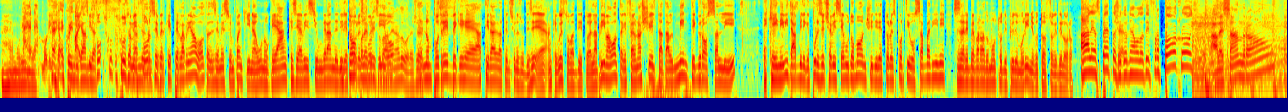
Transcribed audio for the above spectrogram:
no. È Murigno. Eh, è Murigno. e quindi Vai, cambia, sì, fo- scusami, cambia forse tutto. perché per la prima volta ti sei messo in panchina uno che anche se avessi un grande direttore sportivo eh, certo. eh, non potrebbe che attirare l'attenzione su di sé, eh. anche questo va detto, è la prima volta che fai una scelta talmente grossa lì è che è inevitabile che pure se ci avessi avuto Monci, direttore sportivo o Sabatini, si sarebbe parlato molto di più di Mourinho piuttosto che di loro. Ale, aspetta, certo. ci torniamo da te fra poco. Alessandro.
